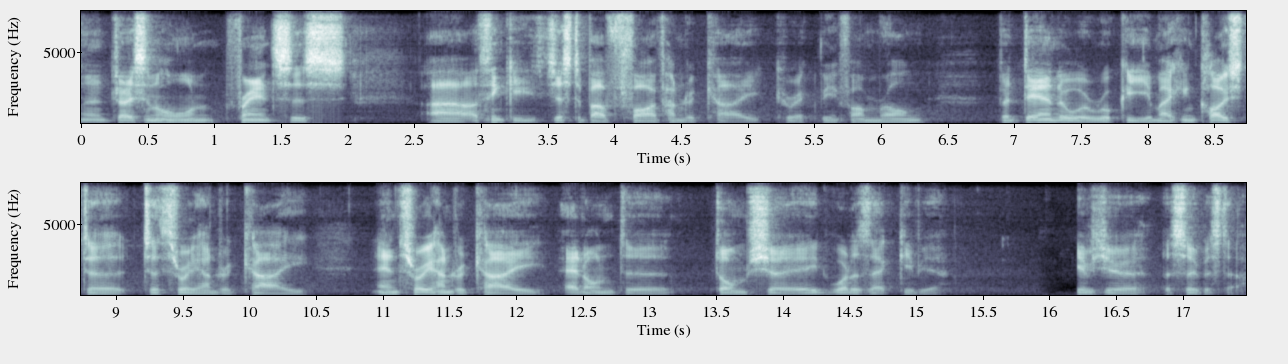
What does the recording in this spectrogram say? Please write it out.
uh, Jason Horne, Francis, uh, I think he's just above 500k. Correct me if I'm wrong. But down to a rookie, you're making close to, to 300k, and 300k add on to Dom Sheed. What does that give you? Gives you a superstar.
